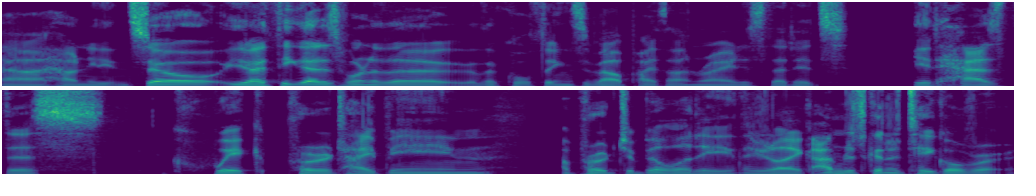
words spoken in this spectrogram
Uh, how neat. So, I think that is one of the the cool things about Python, right? Is that it's it has this quick prototyping approachability that you're like, I'm just going to take over,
